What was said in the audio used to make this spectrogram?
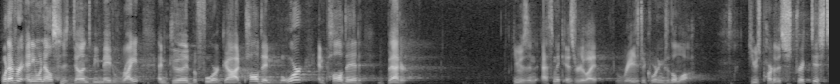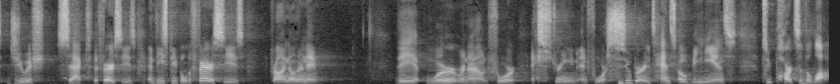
Whatever anyone else has done to be made right and good before God, Paul did more and Paul did better. He was an ethnic Israelite raised according to the law. He was part of the strictest Jewish sect, the Pharisees, and these people, the Pharisees, probably know their name. They were renowned for extreme and for super intense obedience to parts of the law.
